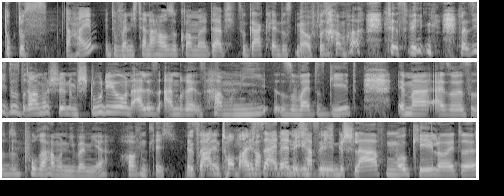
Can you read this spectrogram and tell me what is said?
Duktus daheim? Du, wenn ich da nach Hause komme, da habe ich so gar keine Lust mehr auf Drama. Deswegen lasse ich das Drama schön im Studio und alles andere ist Harmonie, soweit es geht. Immer, also es ist pure Harmonie bei mir. Hoffentlich. Wir es fragen denn, Tom einfach es sei mal, denn, ich habe nicht geschlafen. Okay, Leute.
